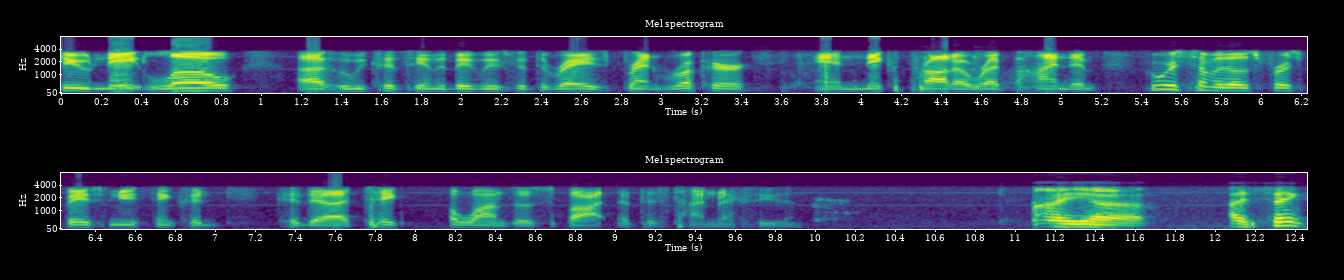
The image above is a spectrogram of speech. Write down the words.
two. Nate Lowe, uh, who we could see in the big leagues with the Rays, Brent Rooker, and Nick Pratto right behind him. Who are some of those first basemen you think could could uh, take Alonso's spot at this time next season? I uh, I think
